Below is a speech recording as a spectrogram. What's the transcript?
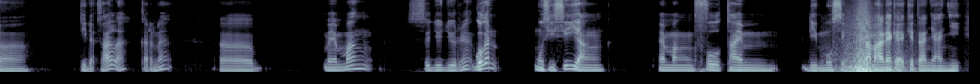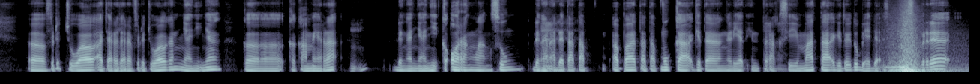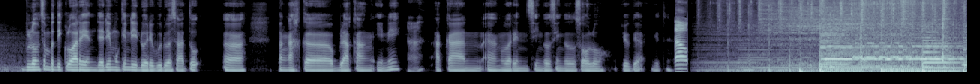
uh, tidak salah karena uh, memang sejujurnya gue kan musisi yang emang full time di musik. Sama halnya kayak kita nyanyi uh, virtual, acara-acara virtual kan nyanyinya ke ke kamera hmm. dengan nyanyi ke orang langsung dengan eh. ada tatap apa tatap muka kita ngelihat interaksi uh. mata gitu itu beda sih. Sebenarnya belum sempat dikeluarin. Jadi mungkin di 2021 uh, tengah ke belakang ini huh? akan uh, ngeluarin single-single solo juga gitu. Oh.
